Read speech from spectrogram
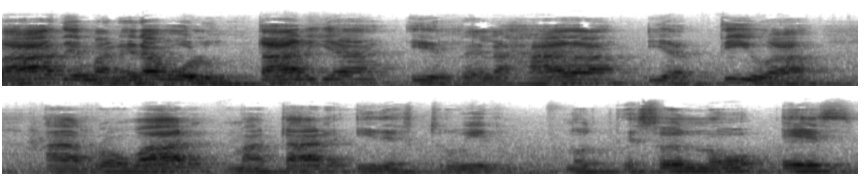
va de manera voluntaria y relajada y activa a robar, matar y destruir? No, eso no es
